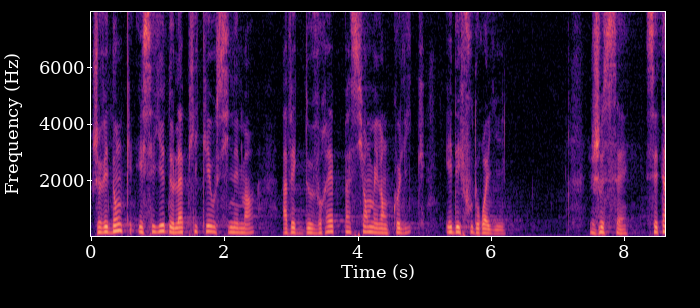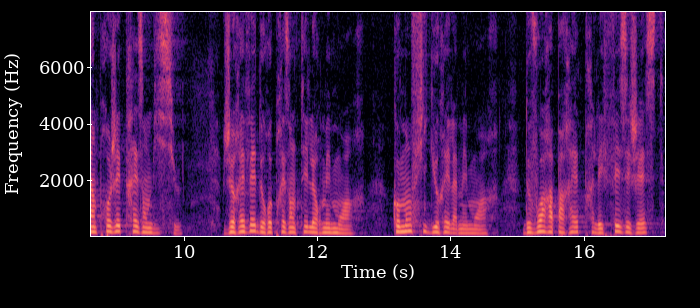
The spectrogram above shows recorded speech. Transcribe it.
Je vais donc essayer de l'appliquer au cinéma avec de vrais patients mélancoliques et des foudroyés. Je sais, c'est un projet très ambitieux. Je rêvais de représenter leur mémoire. Comment figurer la mémoire? De voir apparaître les faits et gestes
